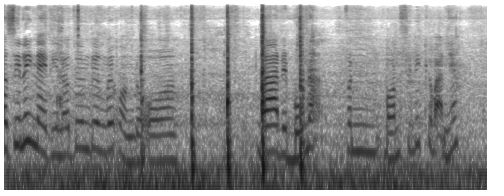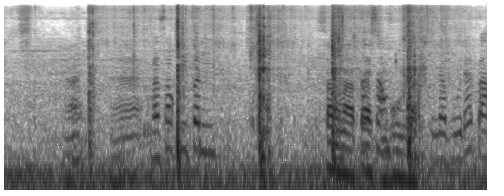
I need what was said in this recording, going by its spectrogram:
uh, silic này thì nó tương đương với khoảng độ 3 đến 4 ạ. Phân bón silic các bạn nhé. Đấy. Đấy. và sau khi phân xong là ta sẽ vùi vào thì là vùi đất vào.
